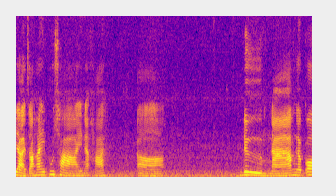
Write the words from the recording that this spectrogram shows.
อยากจะให้ผู้ชายนะคะดื่มน้ำแล้วก็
